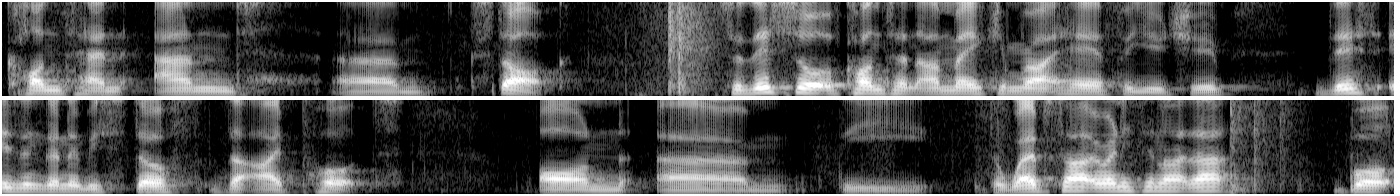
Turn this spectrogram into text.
content and um, stock. So this sort of content I'm making right here for YouTube, this isn't going to be stuff that I put on um, the the website or anything like that, but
